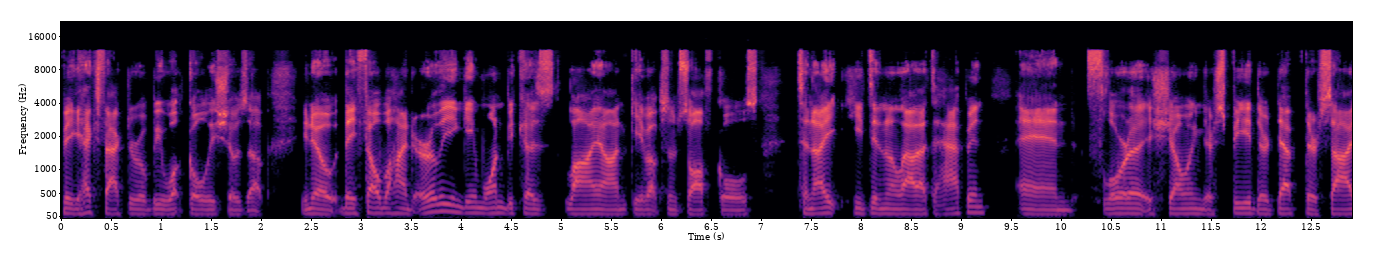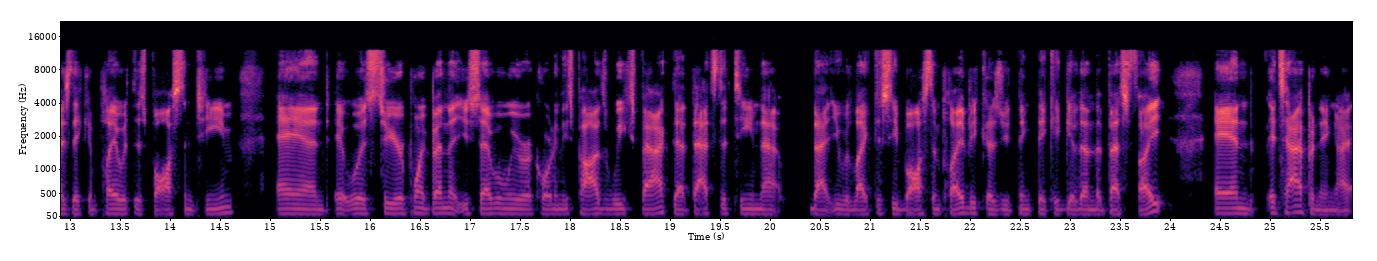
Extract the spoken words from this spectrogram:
big hex factor will be what goalie shows up. You know, they fell behind early in game one because Lyon gave up some soft goals. Tonight, he didn't allow that to happen. And Florida is showing their speed, their depth, their size. They can play with this Boston team. And it was to your point, Ben, that you said when we were recording these pods weeks back that that's the team that that you would like to see Boston play because you think they could give them the best fight. And it's happening. I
